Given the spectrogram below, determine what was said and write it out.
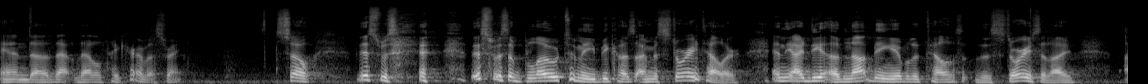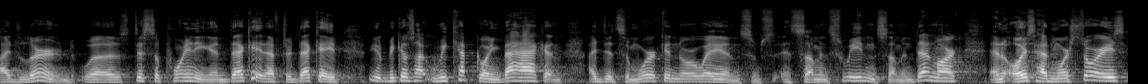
and uh, that, that'll take care of us, right? So, this was, this was a blow to me because I'm a storyteller. And the idea of not being able to tell the stories that I I'd learned was disappointing and decade after decade because I, we kept going back and I did some work in Norway and some, some in Sweden, some in Denmark and always had more stories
